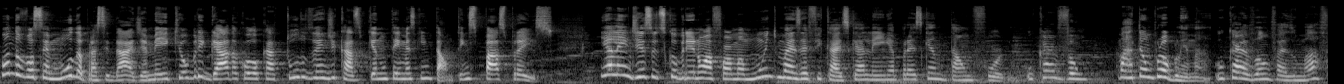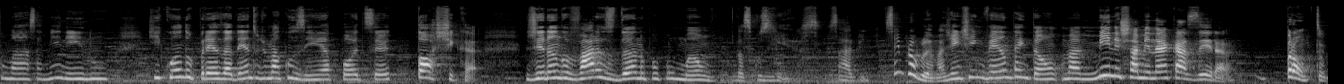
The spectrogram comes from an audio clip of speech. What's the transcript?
Quando você muda para a cidade, é meio que obrigado a colocar tudo dentro de casa, porque não tem mais quintal, não tem espaço para isso. E além disso, descobriram uma forma muito mais eficaz que a lenha para esquentar um forno: o carvão. Mas tem um problema: o carvão faz uma fumaça, menino, que quando presa dentro de uma cozinha pode ser tóxica, gerando vários danos pro pulmão das cozinheiras, sabe? Sem problema, a gente inventa então uma mini chaminé caseira. Pronto,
